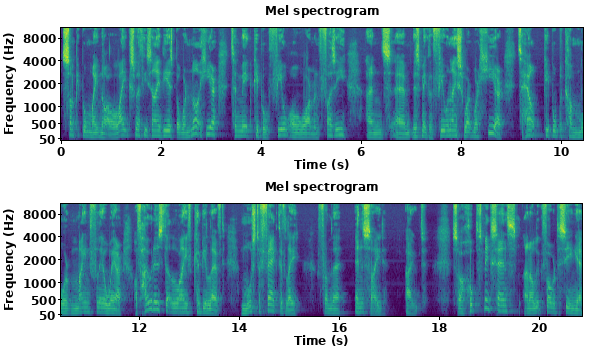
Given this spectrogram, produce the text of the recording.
some people might not like these ideas, but we're not here to make people feel all warm and fuzzy and um, just make them feel nice. We're, we're here to help people become more mindfully aware of how it is that life can be lived most effectively from the inside out. So I hope this makes sense, and I'll look forward to seeing you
